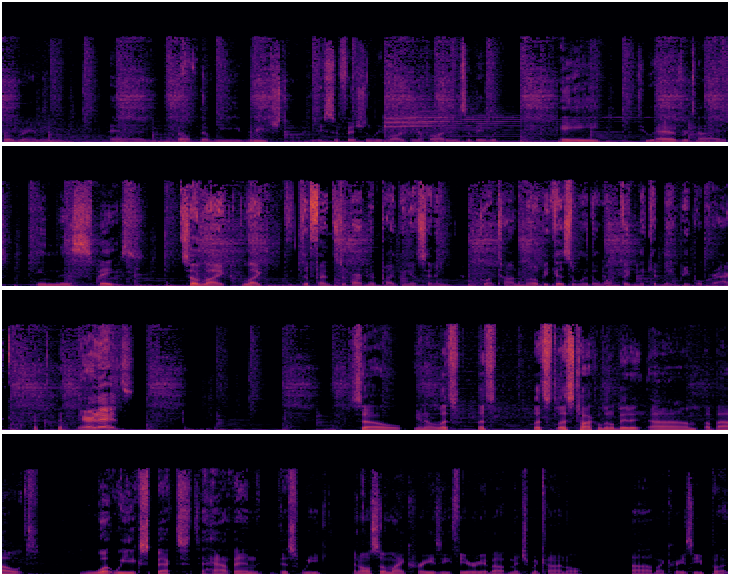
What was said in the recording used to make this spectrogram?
programming and felt that we reached a sufficiently large enough audience that they would pay to advertise in this space. So like like the Defense Department piping us in in Guantanamo because we're the one thing that can make people crack. there it is. So you know, let's let's let's let's talk a little bit um, about what we expect to happen this week, and also my crazy theory about Mitch McConnell, uh, my crazy po-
